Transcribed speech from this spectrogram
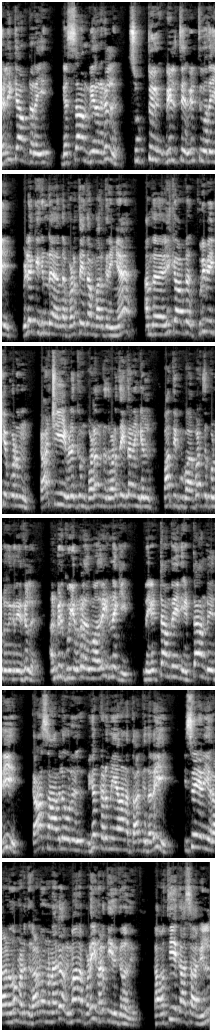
ஹெலிகாப்டரை கஸ்ஸாம் வீரர்கள் சுட்டு வீழ்த்து வீழ்த்துவதை விளக்குகின்ற அந்த படத்தை தான் பார்க்கிறீங்க. அந்த ஹெலிகாப்டர் குறிவைக்கப்படும் காட்சியை விளக்கும் படம் படத்தை தான் நீங்கள் பார்த்து பார்த்து கொண்டிருக்கிறீர்கள். அன்பிற்குரியவர்கள் அது மாதிரி இன்னைக்கு இந்த எட்டாம் தேதி எட்டாம் தேதி காசாவில் ஒரு மிக கடுமையான தாக்குதலை இஸ்ரேலிய ராணுவம் அடுத்து ராணுவம்னாக விமானப்படை நடத்தி இருக்கிறது மத்திய காசாவில்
